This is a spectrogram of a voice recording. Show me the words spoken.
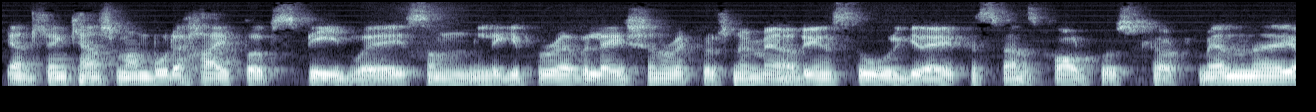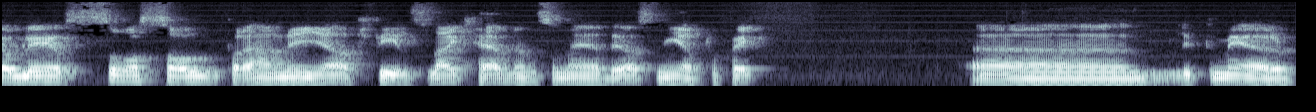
Egentligen kanske man borde hypa upp Speedway som ligger på Revelation Records numera. Det är ju en stor grej för svensk hardcore såklart. Men eh, jag blev så såld på det här nya Feels Like Heaven som är deras nya projekt. Uh, lite mer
